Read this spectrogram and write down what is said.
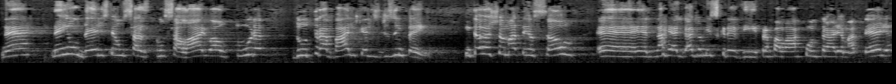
né, nenhum deles tem um salário à altura do trabalho que eles desempenham. Então, eu chamo a atenção, é, na realidade, eu me inscrevi para falar contrária à matéria,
